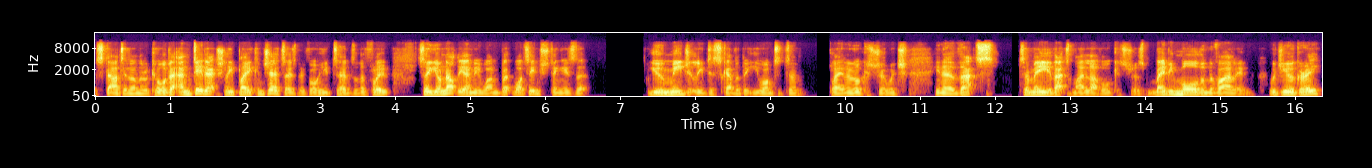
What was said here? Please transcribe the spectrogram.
started on the recorder and did actually play concertos before he turned to the flute. So you're not the only one. But what's interesting is that you immediately discovered that you wanted to play in an orchestra, which you know that's to me that's my love orchestras maybe more than the violin would you agree?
